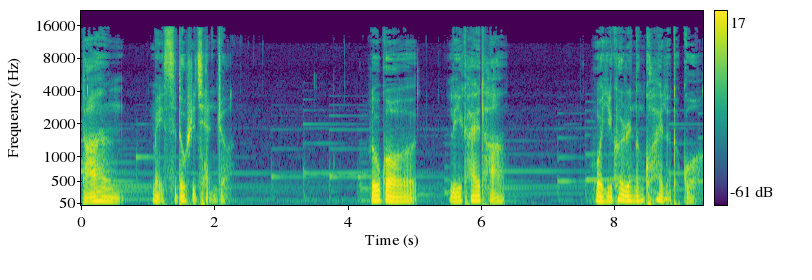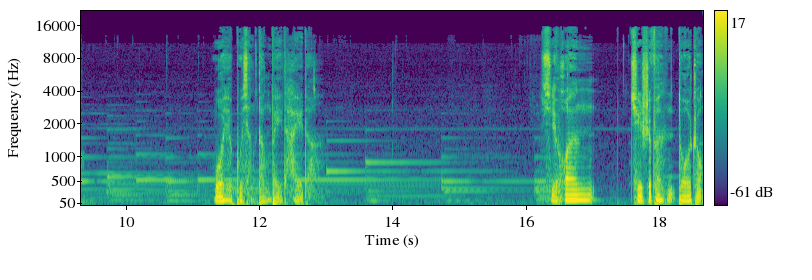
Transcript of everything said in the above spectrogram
答案每次都是前者。如果离开他，我一个人能快乐的过，我也不想当备胎的。喜欢其实分很多种，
